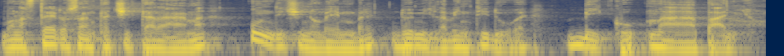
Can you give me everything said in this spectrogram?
Monastero Santa Cittarama, 11 novembre 2022, Biccu Maapagno.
